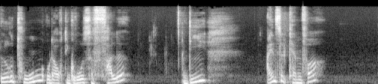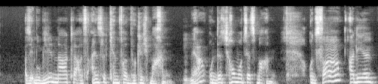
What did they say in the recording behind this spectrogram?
Irrtum oder auch die große Falle, die Einzelkämpfer, also Immobilienmakler als Einzelkämpfer wirklich machen. Mhm. Ja, und das schauen wir uns jetzt mal an. Und zwar, Adil,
